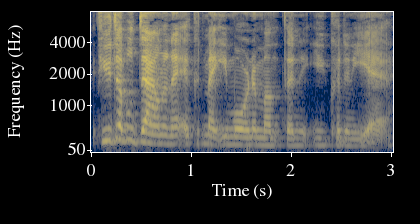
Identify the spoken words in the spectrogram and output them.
If you double down on it it could make you more in a month than you could in a year.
